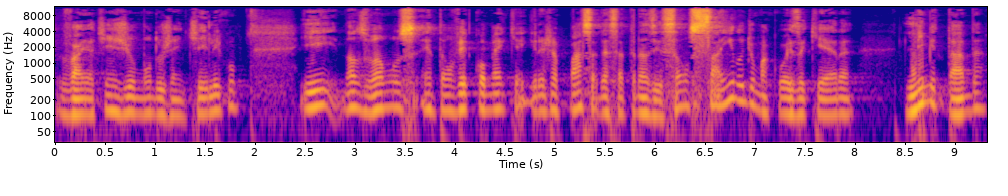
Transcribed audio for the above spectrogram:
vai atingir o mundo gentílico. E nós vamos então ver como é que a igreja passa dessa transição, saindo de uma coisa que era limitada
